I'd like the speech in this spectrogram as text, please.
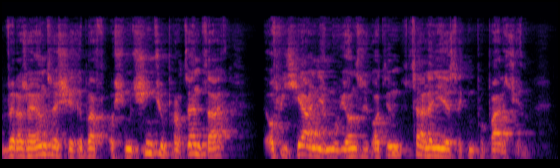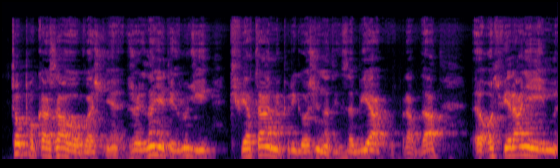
wyrażające się chyba w 80% oficjalnie mówiących o tym, wcale nie jest takim poparciem. To pokazało właśnie żegnanie tych ludzi kwiatami Prigorzyna, tych zabijaków, prawda? E, otwieranie im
